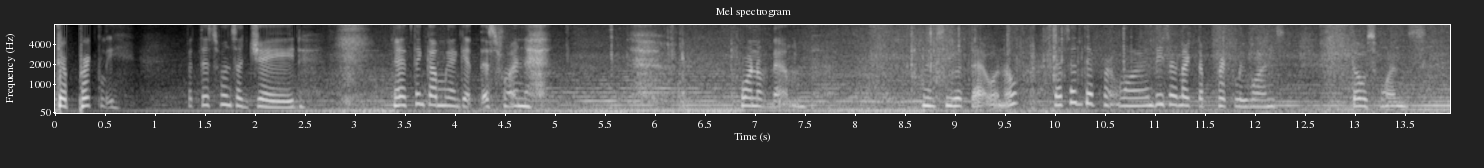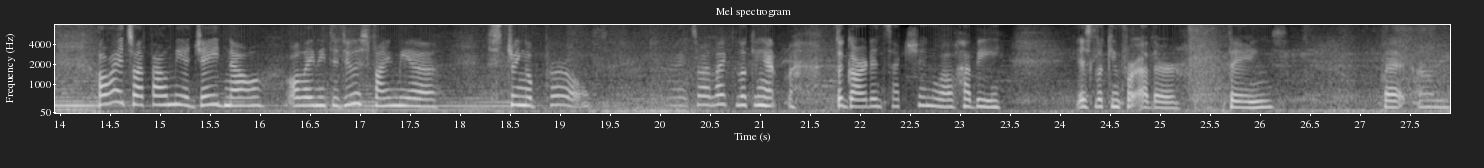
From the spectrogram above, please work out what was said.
they're prickly. But this one's a jade. I think I'm gonna get this one. One of them. Let's see what that one. Oh, that's a different one. These are like the prickly ones. Those ones. Alright, so I found me a jade now. All I need to do is find me a string of pearls. Alright, so I like looking at the garden section while hubby is looking for other things. But um,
